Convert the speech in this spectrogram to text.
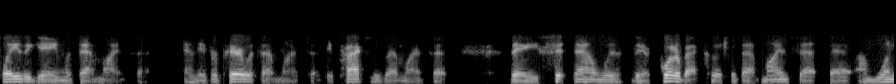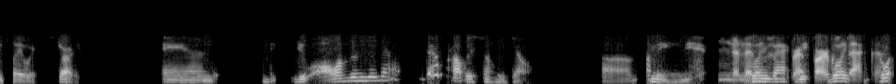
play the game with that mindset, and they prepare with that mindset. They practice with that mindset they sit down with their quarterback coach with that mindset that I'm one play away from starting. And do all of them do that? There are probably some who don't. Um, I mean, None of going back, Brett going, backups. go-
